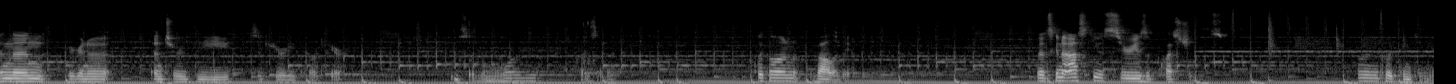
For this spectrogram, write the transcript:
And then you're gonna enter the security code here. 27157. Click on validate. And it's gonna ask you a series of questions. And then click continue.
